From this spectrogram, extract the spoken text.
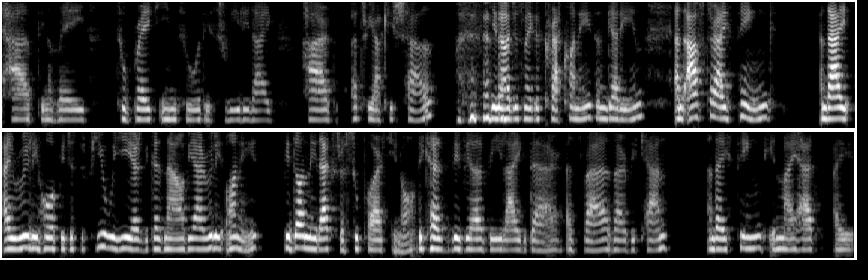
helped in a way to break into this really like hard patriarchy shell. you know, just make a crack on it and get in. And after I think, and I, I really hope it's just a few years because now we are really on it we don't need extra support, you know, because we will be like there as well where we can. And I think in my head, I,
